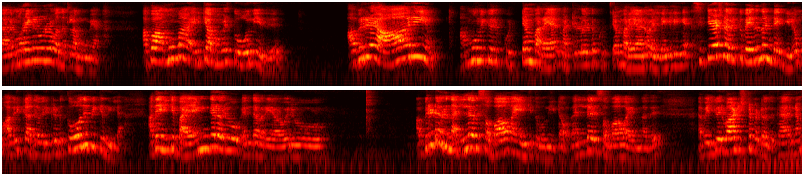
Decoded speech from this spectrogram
തലമുറകളിലൂടെ വന്നിട്ടുള്ള അമ്മൂമ്മയാണ് അപ്പൊ അമ്മൂമ്മ എനിക്ക് അമ്മൂമ്മയിൽ തോന്നിയത് അവരുടെ ആരെയും അമ്മൂമ്മയ്ക്ക് ഒരു കുറ്റം പറയാൻ മറ്റുള്ളവരുടെ കുറ്റം പറയാനോ അല്ലെങ്കിൽ ഇങ്ങനെ സിറ്റുവേഷൻ അവർക്ക് വരുന്നുണ്ടെങ്കിലും അവർക്ക് അത് അവർക്ക് തോന്നിപ്പിക്കുന്നില്ല. അതെനിക്ക് ഭയങ്കര ഒരു എന്താ പറയാ ഒരു അവരുടെ ഒരു നല്ലൊരു സ്വഭാവമായി എനിക്ക് തോന്നി കേട്ടോ നല്ലൊരു സ്വഭാവമായിരുന്നു അത്. അപ്പൊ എനിക്ക് ഒരുപാട് ഇഷ്ടപ്പെട്ടു അത്. കാരണം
